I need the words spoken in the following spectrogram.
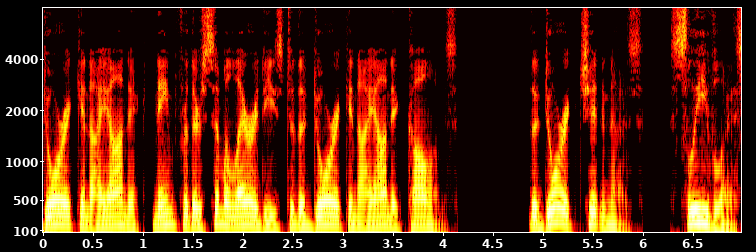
Doric and Ionic, named for their similarities to the Doric and Ionic columns. The Doric chiton is «sleeveless»,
